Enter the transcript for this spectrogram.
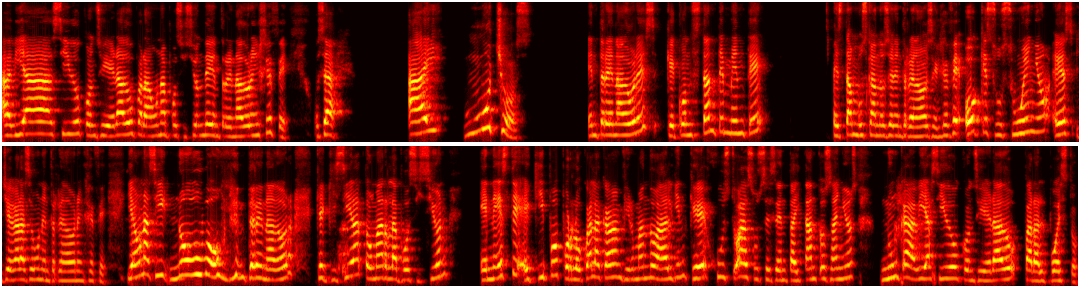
había sido considerado para una posición de entrenador en jefe. O sea, hay muchos entrenadores que constantemente están buscando ser entrenadores en jefe o que su sueño es llegar a ser un entrenador en jefe. Y aún así, no hubo un entrenador que quisiera tomar la posición en este equipo, por lo cual acaban firmando a alguien que justo a sus sesenta y tantos años nunca había sido considerado para el puesto.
